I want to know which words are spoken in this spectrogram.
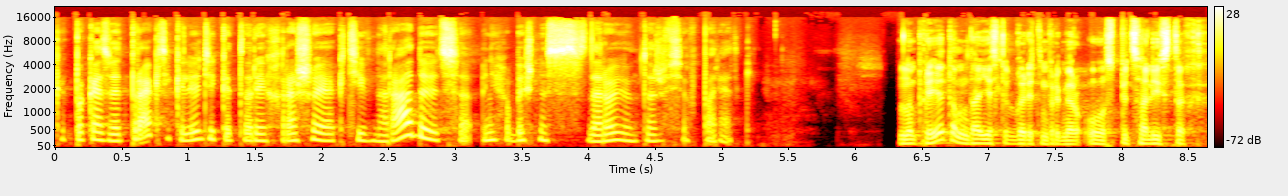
Как показывает практика, люди, которые хорошо и активно радуются, у них обычно с здоровьем тоже все в порядке. Но при этом, да, если говорить, например, о специалистах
